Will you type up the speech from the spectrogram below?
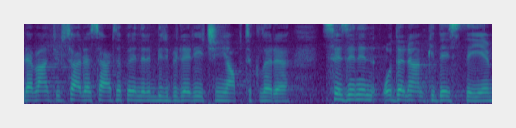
Levent Yüksel ile Sertab Erener'in birbirleri için yaptıkları, Sezen'in o dönemki desteği.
